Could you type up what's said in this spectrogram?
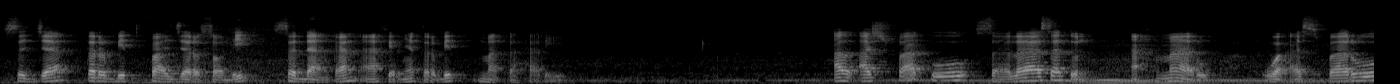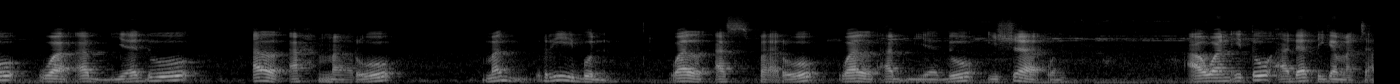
sejak terbit fajar sodik, sedangkan akhirnya terbit matahari. al asfaku salasatun ahmaru wa asfaru wa abyadu al ahmaru magribun wal asfaru wal abyadu isyaun awan itu ada tiga macam.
